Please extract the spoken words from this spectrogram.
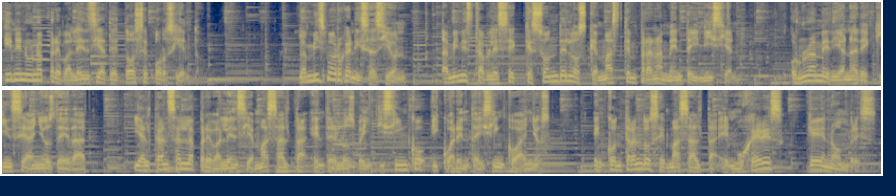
tienen una prevalencia de 12%. La misma organización también establece que son de los que más tempranamente inician, con una mediana de 15 años de edad y alcanzan la prevalencia más alta entre los 25 y 45 años, encontrándose más alta en mujeres que en hombres.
